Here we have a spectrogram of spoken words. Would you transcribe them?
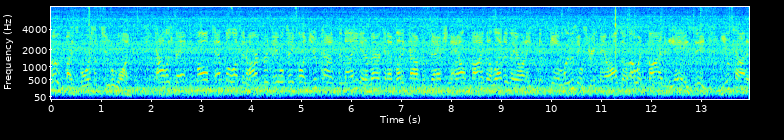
both by scores of 2-1. College basketball, Temple up in Hartford. They will take on UConn tonight in American Athletic Conference action. Al 5 and 11. They are on a losing streak. They are also 0-5 in the AAC. UConn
